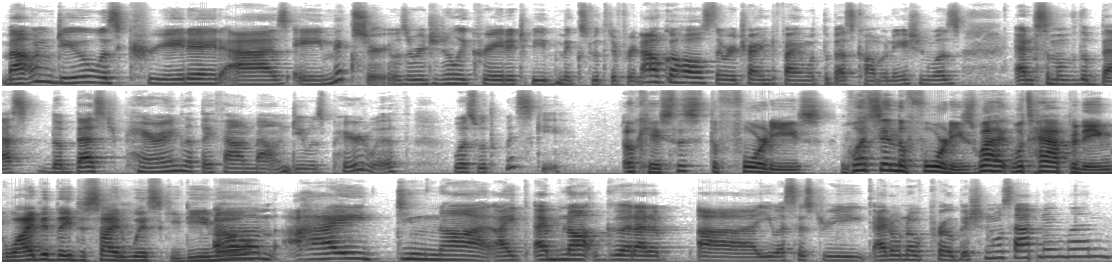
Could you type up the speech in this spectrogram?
Mountain Dew was created as a mixer. It was originally created to be mixed with different alcohols. They were trying to find what the best combination was, and some of the best the best pairing that they found Mountain Dew was paired with was with whiskey. Okay, so this is the 40s. What's in the 40s? What what's happening? Why did they decide whiskey? Do you know? Um, I do not. I I'm not good at a uh, U.S. history. I don't know if Prohibition was happening then.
